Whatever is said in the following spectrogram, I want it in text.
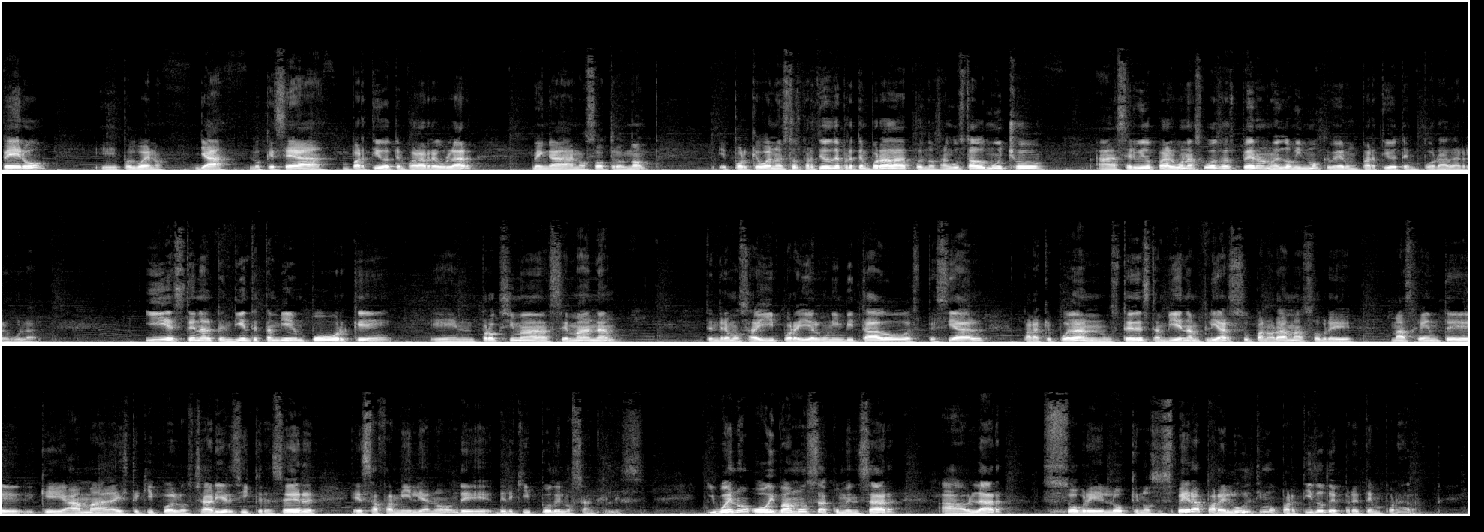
Pero, eh, pues bueno, ya lo que sea un partido de temporada regular, venga a nosotros, ¿no? Eh, porque bueno, estos partidos de pretemporada pues nos han gustado mucho, ha servido para algunas cosas, pero no es lo mismo que ver un partido de temporada regular. Y estén al pendiente también porque en próxima semana tendremos ahí por ahí algún invitado especial para que puedan ustedes también ampliar su panorama sobre más gente que ama a este equipo de los Chargers y crecer esa familia ¿no? del equipo de Los Ángeles. Y bueno, hoy vamos a comenzar a hablar sobre lo que nos espera para el último partido de pretemporada.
